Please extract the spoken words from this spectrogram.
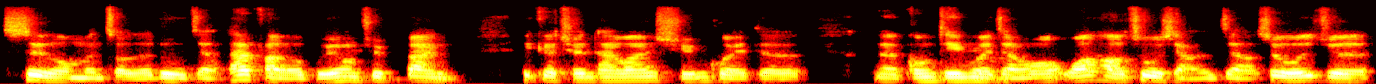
适合我们走的路。这样，他反而不用去办一个全台湾巡回的呃公听会，这样往往好处想是这样。所以我就觉得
